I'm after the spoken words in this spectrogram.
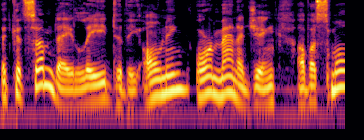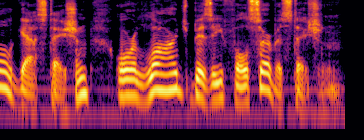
that could someday lead to the owning or managing of a small gas station or large busy full-service station.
